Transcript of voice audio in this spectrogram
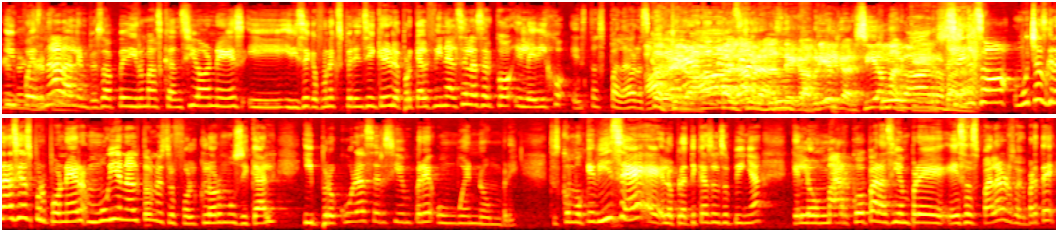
Y pues nada, le empezó a pedir más canciones y, y dice que fue una experiencia increíble porque al final se le acercó y le dijo estas palabras. Ah, qué. Palabras de. Gabriel García Qué Márquez. Celso, muchas gracias por poner muy en alto nuestro folclore musical y procura ser siempre un buen hombre. Entonces, como que dice, eh, lo platica Celso Piña, que lo marcó para siempre esas palabras. Porque aparte,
